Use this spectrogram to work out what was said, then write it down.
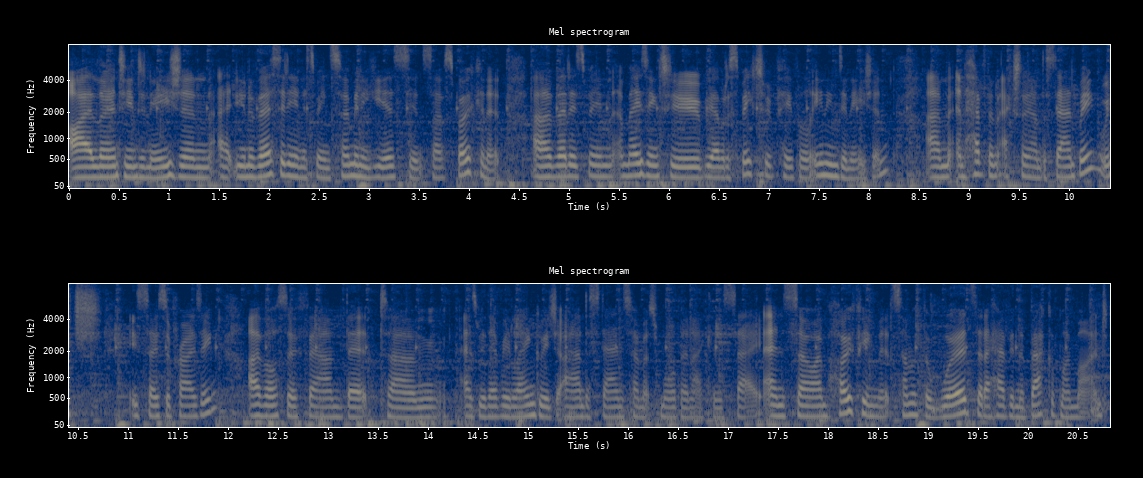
I learnt Indonesian at university and it's been so many years since I've spoken it uh, that it's been amazing to be able to speak to people in Indonesian um, and have them actually understand me, which is so surprising. I've also found that, um, as with every language, I understand so much more than I can say. And so I'm hoping that some of the words that I have in the back of my mind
